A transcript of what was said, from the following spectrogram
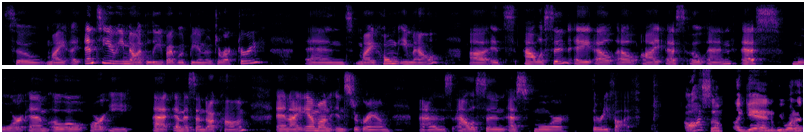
So, my uh, NCU email, I believe I would be in a directory, and my home email uh, it's Allison, A L L I S Moore, M O O R E, at msn.com. And I am on Instagram as Allison S. Moore 35. Awesome. Again, we want to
